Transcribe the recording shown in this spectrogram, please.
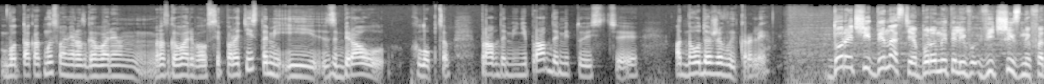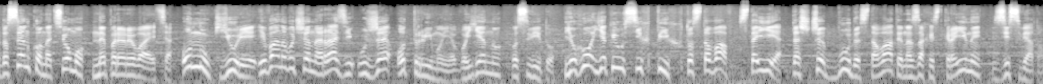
вот так как мы с вами разговариваем, разговаривал с сепаратистами и забирал хлопцев правдами и неправдами, то есть э, одного даже выкрали. До речі, династія боронителів вітчизни Федосенко на цьому не переривається. Онук Юрія Івановича наразі уже отримує воєнну освіту. Його, як і усіх тих, хто ставав, стає та ще буде ставати на захист країни зі святом.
